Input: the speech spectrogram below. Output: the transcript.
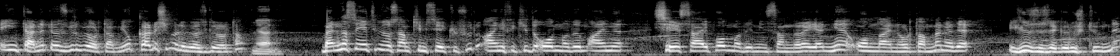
e internet özgür bir ortam. Yok kardeşim öyle bir özgür ortam. Yani. Ben nasıl etmiyorsam kimseye küfür, aynı fikirde olmadığım, aynı şeye sahip olmadığım insanlara ya ne online ortamda ne de yüz yüze görüştüğümde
